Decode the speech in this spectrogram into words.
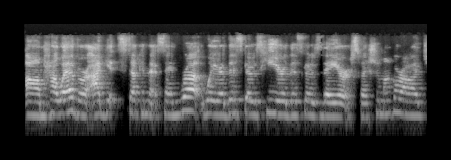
Um, however, I get stuck in that same rut where this goes here, this goes there, especially my garage.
